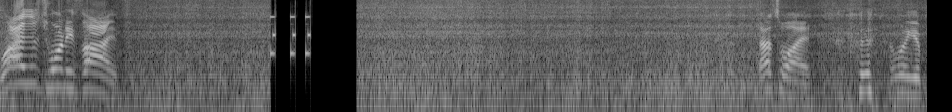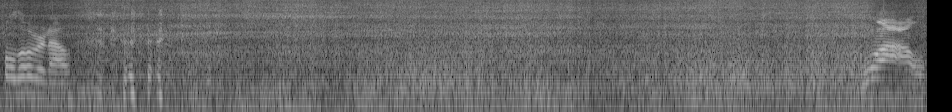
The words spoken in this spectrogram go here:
Why is it 25? That's why. I'm gonna get pulled over now. Wow.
